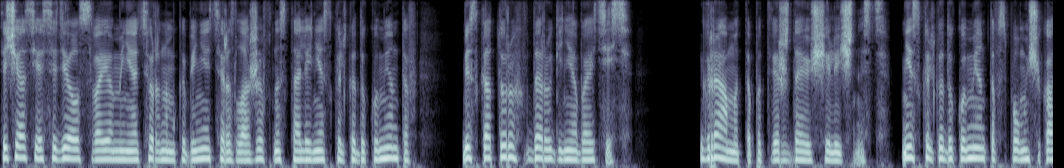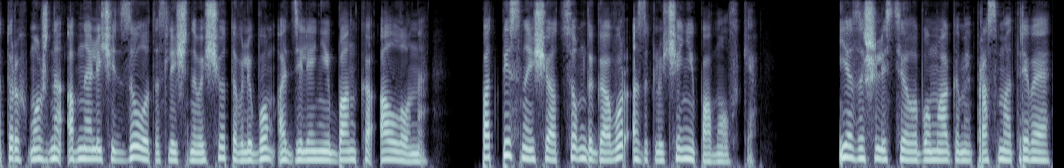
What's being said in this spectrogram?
Сейчас я сидела в своем миниатюрном кабинете, разложив на столе несколько документов, без которых в дороге не обойтись. Грамота, подтверждающая личность. Несколько документов, с помощью которых можно обналичить золото с личного счета в любом отделении банка «Аллона» подписан еще отцом договор о заключении помолвки. Я зашелестела бумагами, просматривая,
